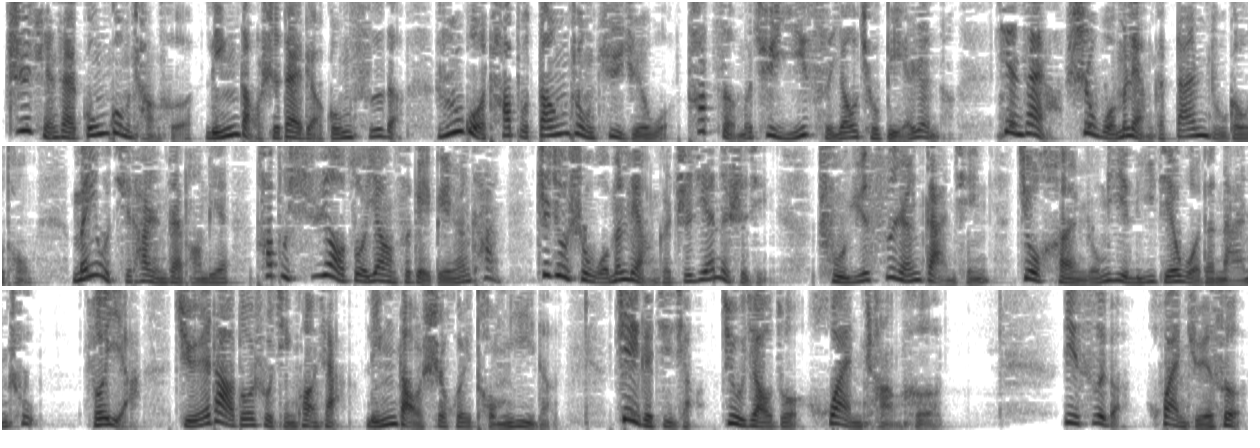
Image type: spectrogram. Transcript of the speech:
之前在公共场合，领导是代表公司的，如果他不当众拒绝我，他怎么去以此要求别人呢？现在啊，是我们两个单独沟通，没有其他人在旁边，他不需要做样子给别人看，这就是我们两个之间的事情。处于私人感情，就很容易理解我的难处，所以啊，绝大多数情况下，领导是会同意的。这个技巧就叫做换场合。第四个，换角色。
